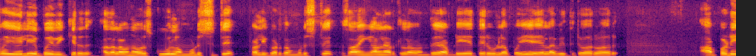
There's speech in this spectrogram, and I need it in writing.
போய் வெளியே போய் விற்கிறது அதெல்லாம் வந்து அவர் ஸ்கூலில் முடிச்சுட்டு பள்ளிக்கூடத்தை முடிச்சுட்டு சாயங்கால நேரத்தில் வந்து அப்படியே தெருவில் போய் எல்லாம் விற்றுட்டு வருவார். அப்படி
